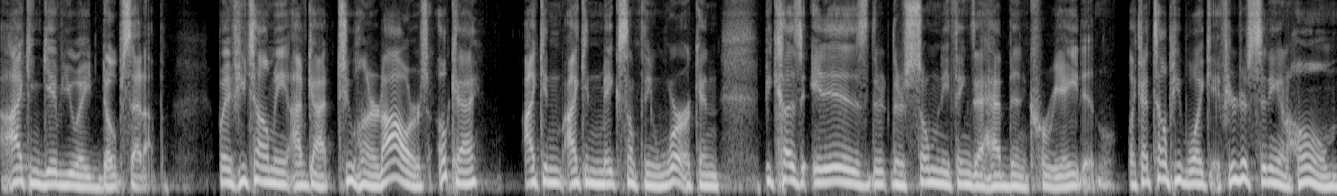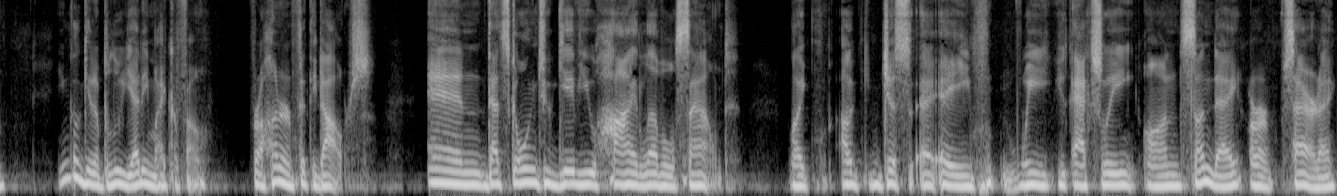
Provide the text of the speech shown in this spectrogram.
I can give you a dope setup. But if you tell me I've got two hundred dollars, okay, I can I can make something work. And because it is there, there's so many things that have been created. Like I tell people, like if you're just sitting at home, you can go get a Blue Yeti microphone for one hundred and fifty dollars, and that's going to give you high level sound. Like I'll just a, a we actually on Sunday or Saturday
